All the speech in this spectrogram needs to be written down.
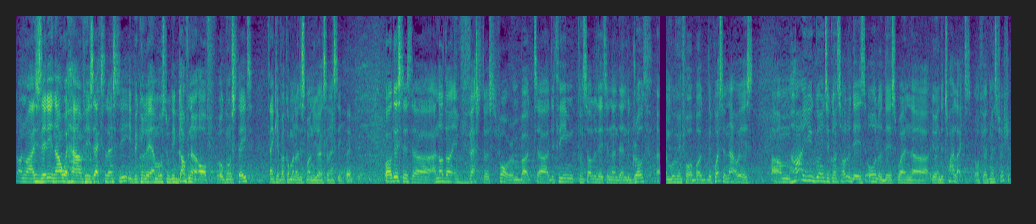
Sunrise Daily. Now we have His Excellency Ibikunle Amosun, the Governor of Ogun State. Thank you for coming on this morning, Your Excellency. Thank you. Well, this is uh, another investors forum, but uh, the theme consolidating and then the growth uh, moving forward. But the question now is, um, how are you going to consolidate all of this when uh, you're in the twilight of your administration?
